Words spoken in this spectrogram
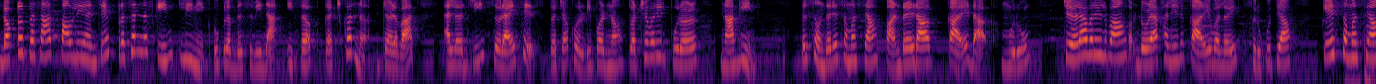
डॉक्टर प्रसाद पावले यांचे प्रसन्न स्किन क्लिनिक उपलब्ध सुविधा इसप कच करणं जळवात ॲलर्जी सोरायसिस त्वचा कोरडी पडणं त्वचेवरील पुरळ नागिन तर सौंदर्य समस्या पांढरे डाग काळे डाग मुरू चेहऱ्यावरील वांग डोळ्याखालील काळे वलय सुरकुत्या केस समस्या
